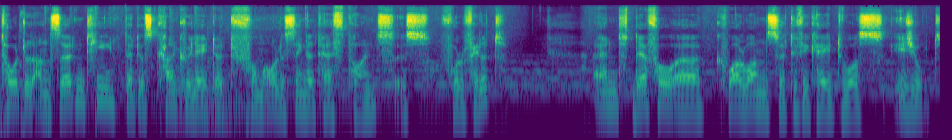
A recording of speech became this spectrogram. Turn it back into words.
total uncertainty that is calculated from all the single test points is fulfilled and therefore a QAL1 certificate was issued.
